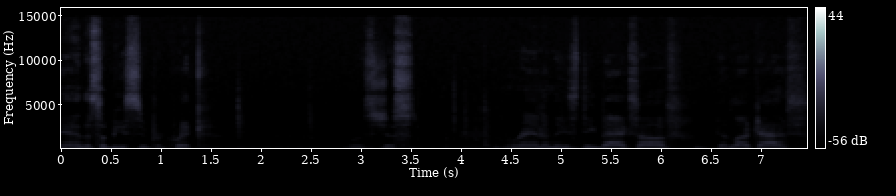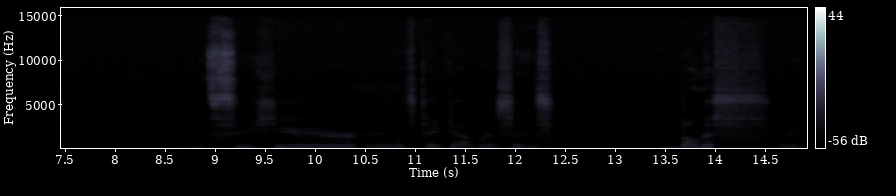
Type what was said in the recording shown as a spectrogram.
And this will be super quick. Let's just random these D-backs off. Good luck, guys. Let's see here. And let's take out where it says bonus right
